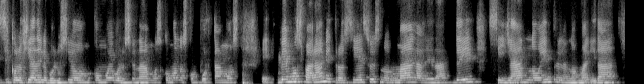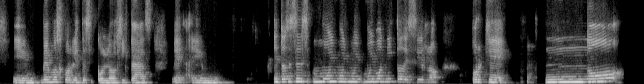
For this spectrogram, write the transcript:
psicología de la evolución, cómo evolucionamos, cómo nos comportamos. vemos parámetros si eso es normal a la edad de, si ya no entra en la normalidad. vemos corrientes psicológicas. Em, entonces es muy, muy, muy, muy bonito decirlo porque no,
